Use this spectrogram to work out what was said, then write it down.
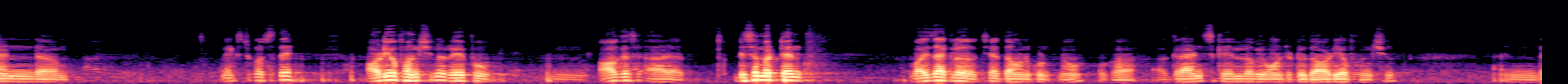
and నెక్స్ట్కి వస్తే ఆడియో ఫంక్షన్ రేపు ఆగస్ట్ డిసెంబర్ టెన్త్ వైజాగ్లో చేద్దాం అనుకుంటున్నాం. ఒక గ్రాండ్ స్కేల్లో we wanted to the audio function and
